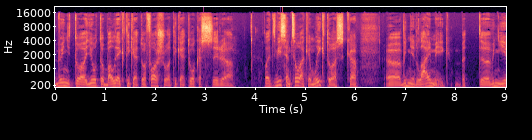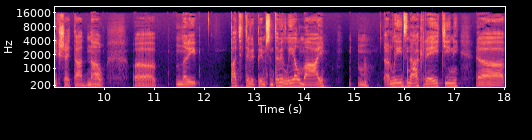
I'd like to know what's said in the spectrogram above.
viņi to YouTube liek tikai to foršo, tikai to, kas ir, uh, lai visiem cilvēkiem liktos, ka uh, viņi ir laimīgi, bet uh, viņi iekšēji tādi nav. Uh, un arī pat, ja tev ir, piemēram, tev ir liela māja, mm, ar līdzi nāk rēķini, uh,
